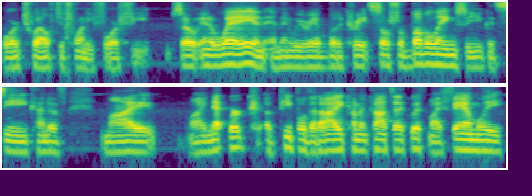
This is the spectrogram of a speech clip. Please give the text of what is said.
or 12 to 24 feet. So in a way, and, and then we were able to create social bubbling so you could see kind of my my network of people that I come in contact with, my family.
